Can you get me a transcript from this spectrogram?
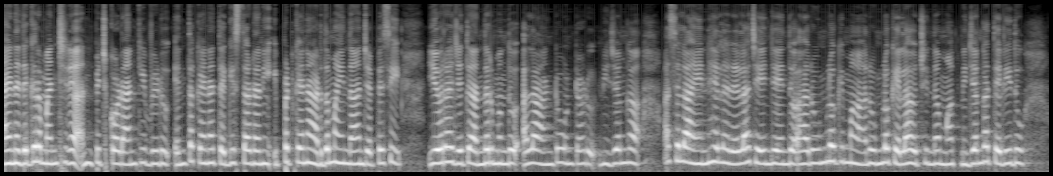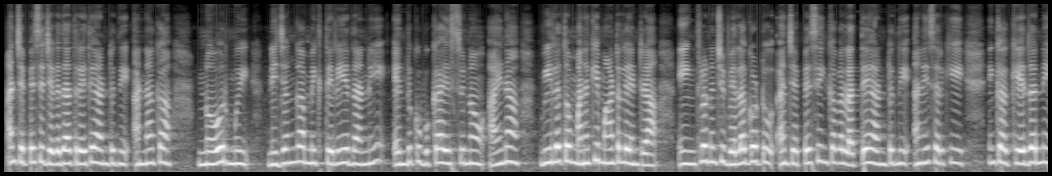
ఆయన దగ్గర మంచిగా అనిపించుకోవడానికి వీడు ఎంతకైనా తెగిస్తాడని ఇప్పటికైనా అర్థమైందా? అని చెప్పేసి యువరాజ్ అయితే అందరి ముందు అలా అంటూ ఉంటాడు. నిజంగా అసలు ఆ ఇన్హేలర్ ఎలా చేంజ్ అయిందో ఆ రూమ్లోకి మా రూమ్లోకి ఎలా వచ్చిందో మాకు నిజంగా తెలీదు అని చెప్పేసి జగదాత్రి అయితే అంటుంది. అన్నాక నోర్ ముయ్ నిజంగా మీకు తెలియదని ఎందుకు బుకాయిస్తున్నావు? అయినా వీళ్ళతో మనకి మాటలేంట్రా? ఈ ఇంట్లో నుంచి వెళ్ళ వెళ్ళగొట్టు అని చెప్పేసి ఇంకా వాళ్ళ అత్తే అంటుంది. అనేసరికి ఇంకా కేదార్ని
